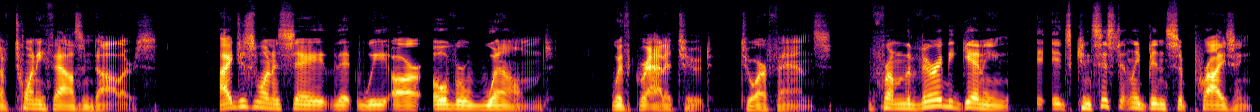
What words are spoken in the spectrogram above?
of $20,000. I just want to say that we are overwhelmed with gratitude to our fans. From the very beginning, it's consistently been surprising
